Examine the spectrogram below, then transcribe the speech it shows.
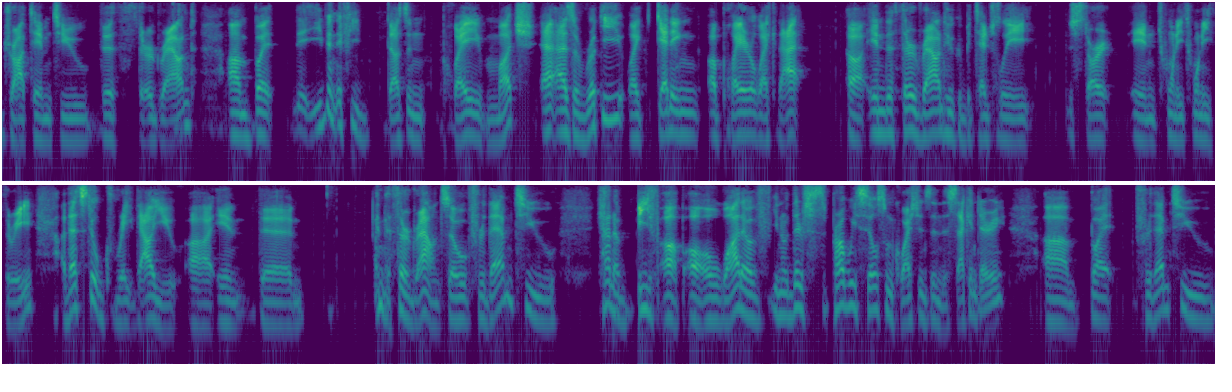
dropped him to the third round. Um, but even if he doesn't play much as a rookie, like getting a player like that uh, in the third round who could potentially start in 2023, uh, that's still great value uh, in the in the third round. So for them to kind of beef up a, a lot of, you know, there's probably still some questions in the secondary, um, but for them to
